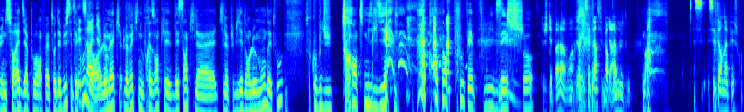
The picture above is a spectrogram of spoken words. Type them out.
une, soirée diapo en fait. Au début c'était cool, genre le mec le mec il nous présente les dessins qu'il a qu'il a publiés dans Le Monde et tout. Sauf qu'au bout du 30 millième, on en pouvait plus, il faisait chaud. J'étais pas là, moi. C'était Rien insupportable. du tout. C'était en AP, je crois.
